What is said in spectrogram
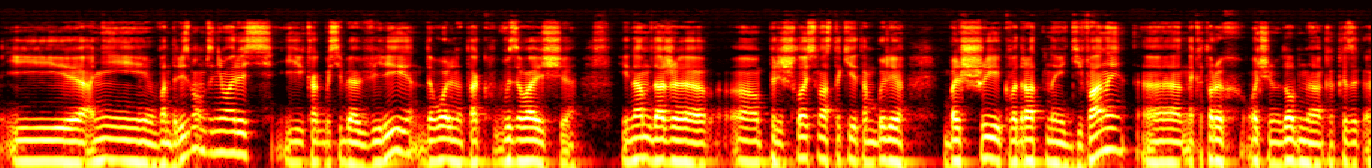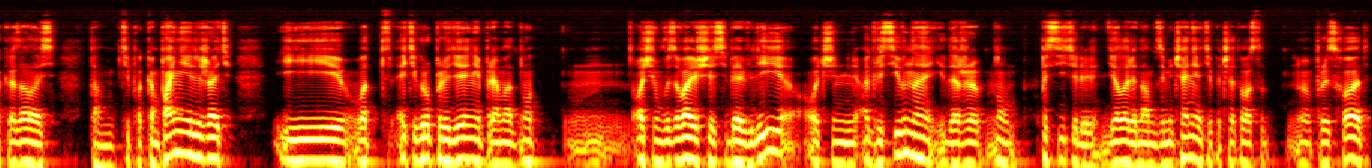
и они вандализмом занимались и как бы себя ввели довольно так вызывающе. И нам даже э, пришлось, у нас такие там были большие квадратные диваны, э, на которых очень удобно, как оказалось, там типа компании лежать. И вот эти группы людей, они прямо, ну, очень вызывающие себя вели, очень агрессивно, и даже, ну, посетители делали нам замечания, типа, что-то у вас тут ну, происходит.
